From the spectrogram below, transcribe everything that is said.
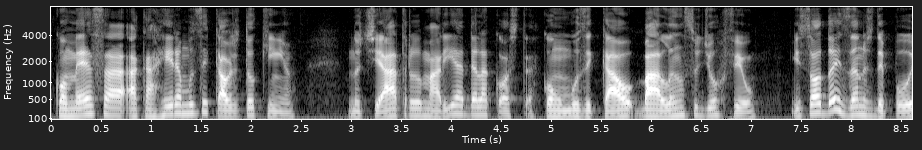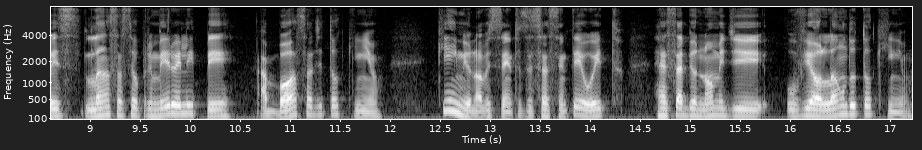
começa a carreira musical de Toquinho, no Teatro Maria della Costa, com o musical Balanço de Orfeu. E só dois anos depois lança seu primeiro LP, A Bossa de Toquinho, que em 1968 recebe o nome de O Violão do Toquinho.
